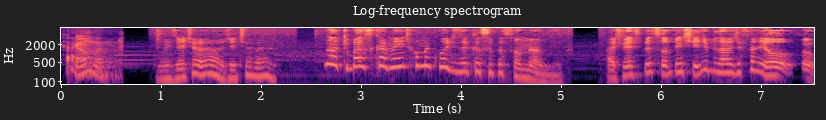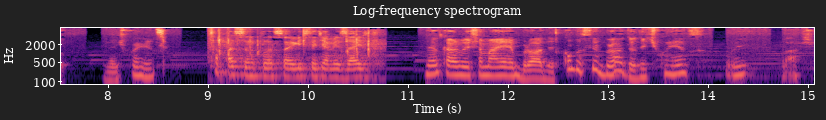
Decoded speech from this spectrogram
Caramba. A gente é velho, a gente é velho. Não, que basicamente, como é que eu vou dizer que essa pessoa é meu amigo? Às vezes a pessoa vem cheia de amizade e falei, ô, ô, não te conheço. Tá passando pela sua lista de amizade. Aí o cara vai chamar é brother. Como assim, brother? Eu nem te conheço. Oi, relaxa.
